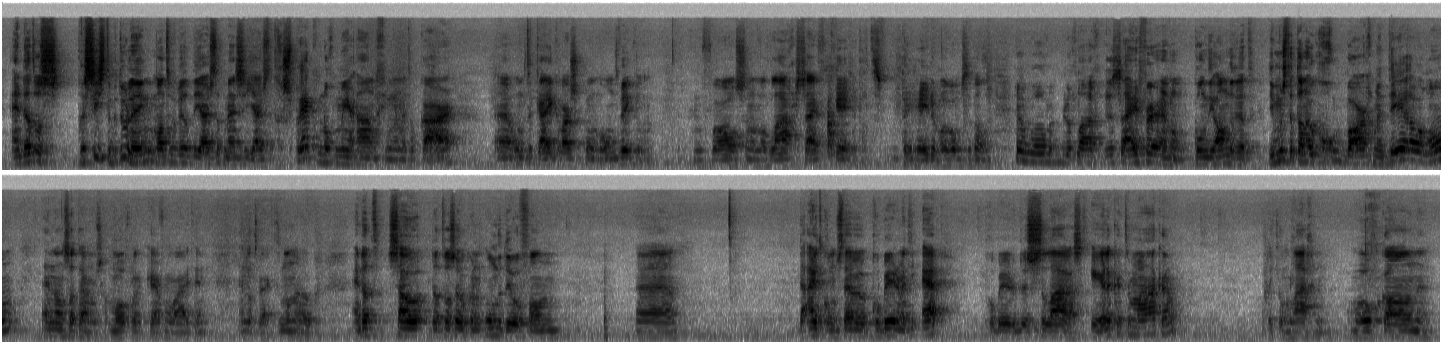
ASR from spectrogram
En dat was precies de bedoeling, want we wilden juist dat mensen juist het gesprek nog meer aangingen met elkaar eh, om te kijken waar ze konden ontwikkelen. En vooral als ze een wat lager cijfer kregen, dat is de reden waarom ze dan, "Ja, waarom heb dat lagere cijfer? En dan kon die andere het, die moest het dan ook goed beargumenteren waarom. En dan zat daar misschien mogelijk een kern van waarheid in. En dat werkte dan ook. En dat, zou, dat was ook een onderdeel van eh, de uitkomst. Hè. We probeerden met die app, we probeerden dus salaris eerlijker te maken. Dat je omlaag en omhoog kan. En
